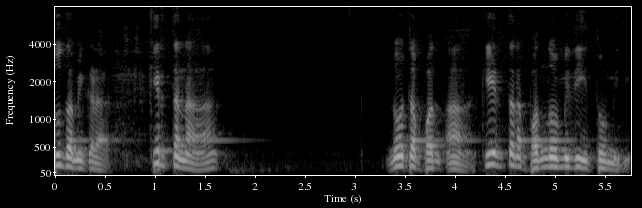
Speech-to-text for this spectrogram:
చూద్దాం ఇక్కడ. కీర్తన నూట పన్ కీర్తన పంతొమ్మిది తొమ్మిది.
